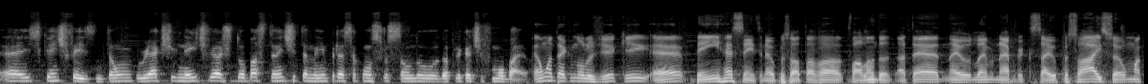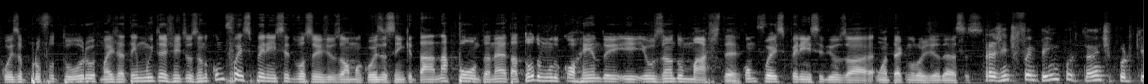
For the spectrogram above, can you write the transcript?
é isso que a gente fez. Então o React Native ajudou bastante também para essa construção do, do aplicativo mobile. É uma tecnologia que é bem recente, né? O pessoal tava falando até, né, eu lembro na época que saiu, o pessoal, ah, isso é uma coisa pro futuro, mas já tem muita gente usando. Como foi a experiência de vocês de usar uma coisa assim que tá na ponta, né? Tá todo mundo correndo e, e usando o master. Como foi a experiência de usar uma tecnologia tecnologia dessas? Pra gente foi bem importante porque,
